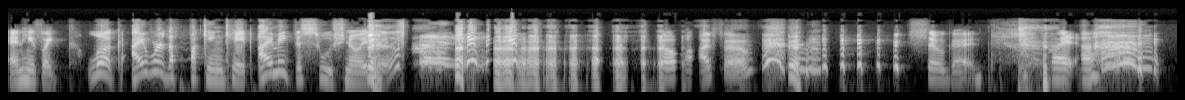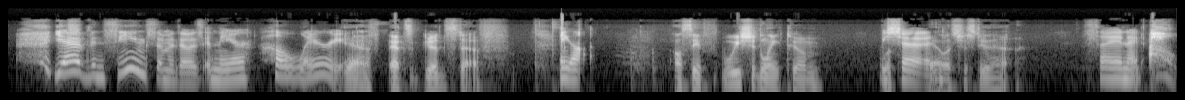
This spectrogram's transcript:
and he's like, "Look, I wear the fucking cape. I make the swoosh noises." so awesome. so good. But uh, yeah, I've been seeing some of those, and they are hilarious. yeah, that's good stuff. Yeah, I'll see if we should link to them. we Let's- should. Yeah, let's just do that. Cyanide. Oh,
